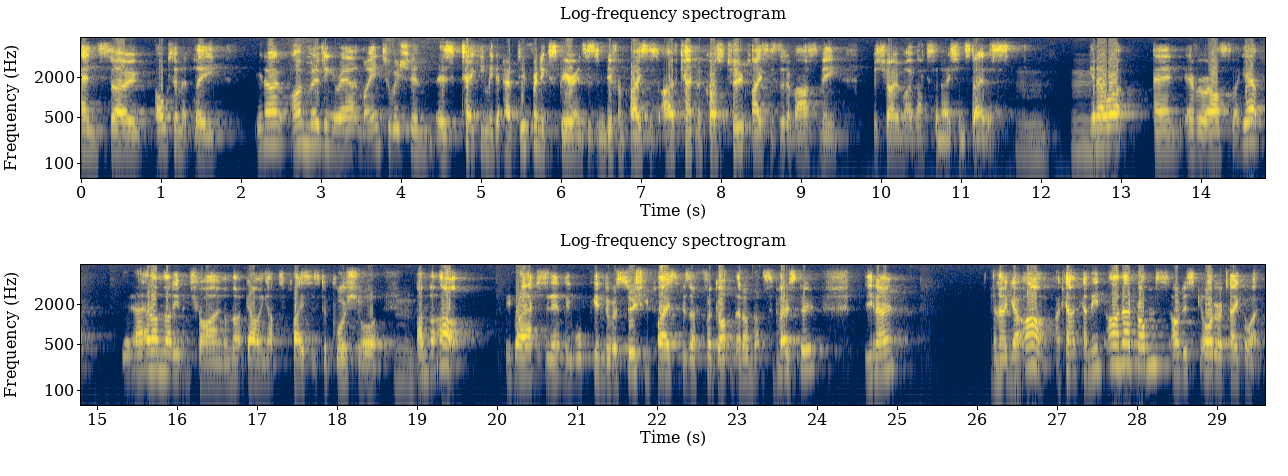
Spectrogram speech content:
and so ultimately, you know, I'm moving around. My intuition is taking me to have different experiences in different places. I've came across two places that have asked me to show my vaccination status. Mm. Mm. You know what? And everywhere else, like, yep. You know, and I'm not even trying. I'm not going up to places to push or Mm. I'm not. Oh, if I accidentally walk into a sushi place because I've forgotten that I'm not supposed to, you know, and they go, mm-hmm. oh, I can't come in. Oh, no problems. I'll just order a takeaway.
